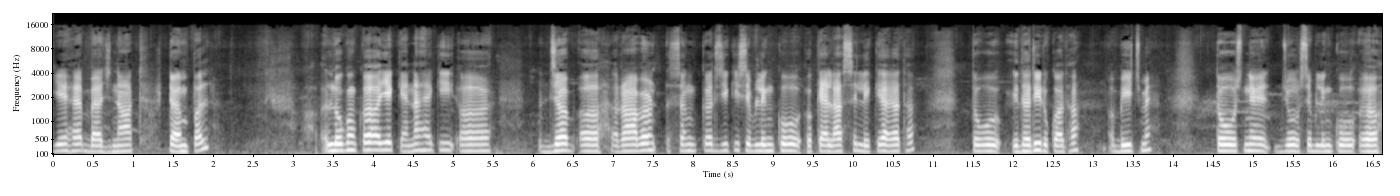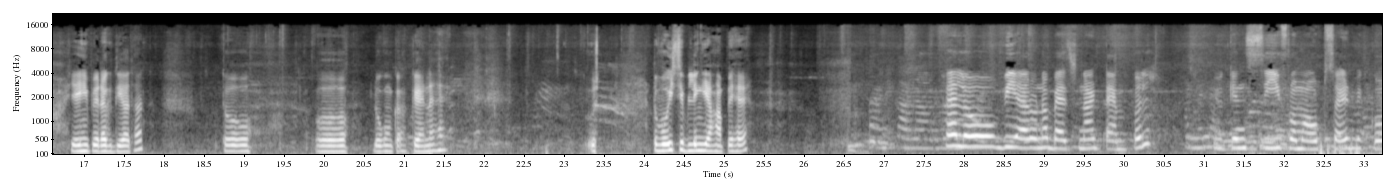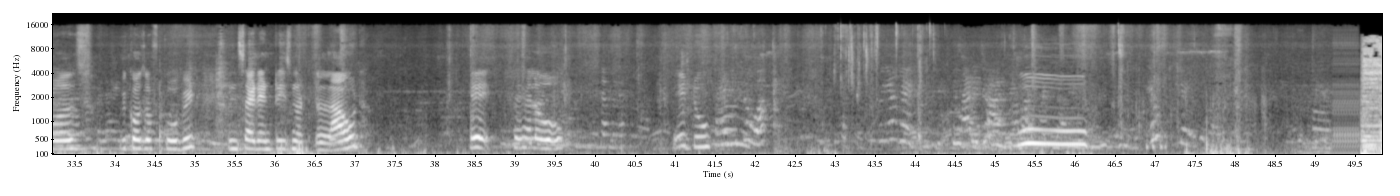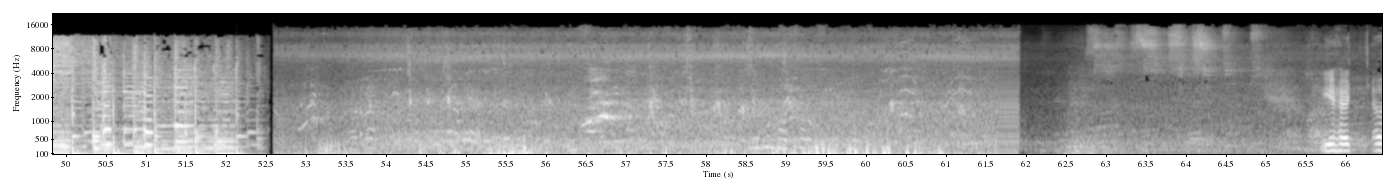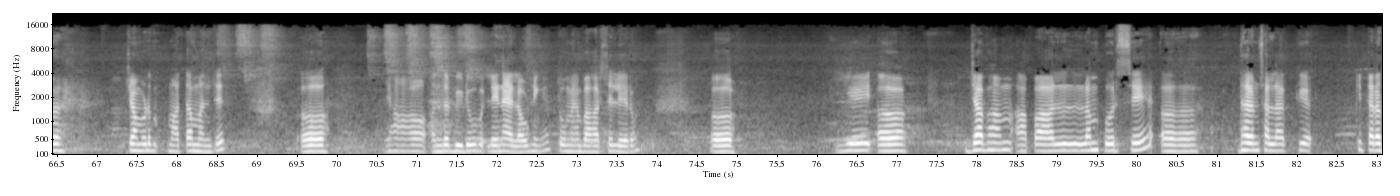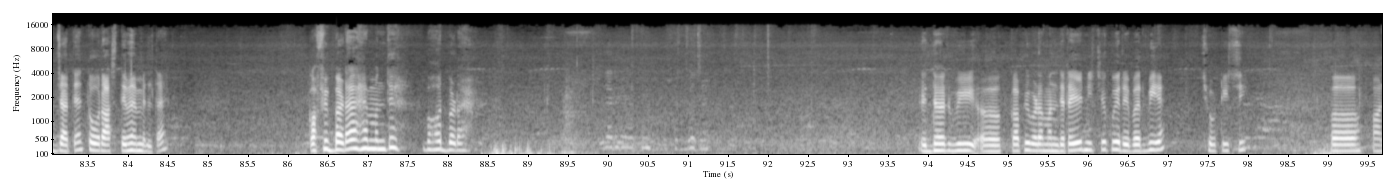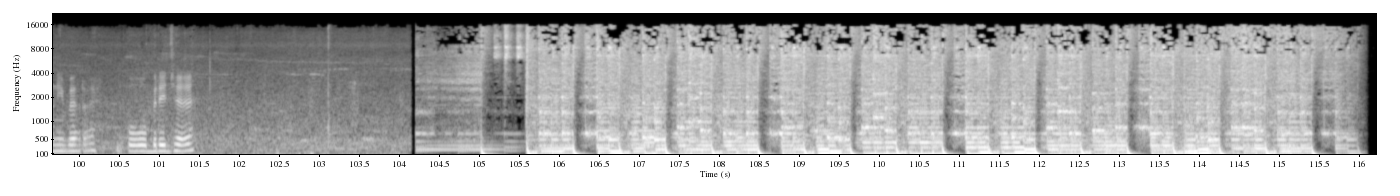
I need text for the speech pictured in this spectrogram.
ये है बैजनाथ टेंपल लोगों का ये कहना है कि जब रावण शंकर जी की शिवलिंग को कैलाश से लेके आया था तो वो इधर ही रुका था, बीच में। तो उसने जो शिवलिंग को यहीं पे रख दिया था। तो लोगों का कहना है, उस तो वही शिवलिंग यहाँ पे है। Hello, we are on a Bajnath temple. You can see from outside because because of COVID, inside entry is not allowed. Hey, say hello. Hey, too. Ooh. ये है चमड़ माता मंदिर। यहाँ अंदर वीडियो लेना अलाउड नहीं है तो मैं बाहर से ले रहा हूँ। ये अ, जब हम पालमपुर से धर्मशाला के की तरफ़ जाते हैं तो रास्ते में मिलता है। काफ़ी बड़ा है मंदिर बहुत बड़ा है। इधर भी काफ़ी बड़ा मंदिर है। ये नीचे कोई रिवर भी है छोटी सी। आ, पानी बह रहा है। वो ब्रिज है।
